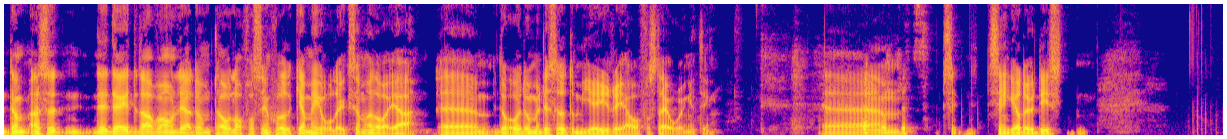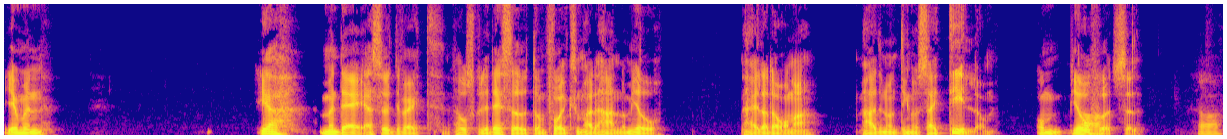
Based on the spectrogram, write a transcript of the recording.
De, alltså, det, det är det där vanliga, de talar för sin sjuka mor liksom. Eller, ja, eh, och de är dessutom giriga och förstår ingenting. Eh, sen, sen går det ju disk... Jo men... Ja, men det, alltså du vet, hur skulle det se ut om folk som hade hand om djur hela dagarna hade någonting att säga till om? Om djurskötsel. Ja.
